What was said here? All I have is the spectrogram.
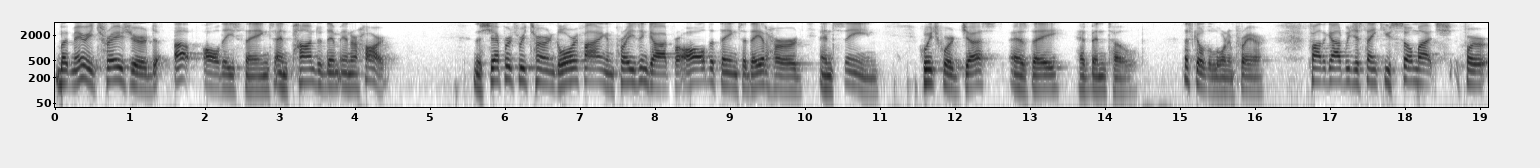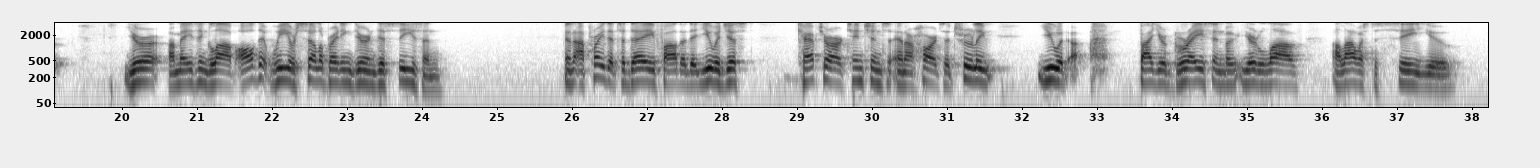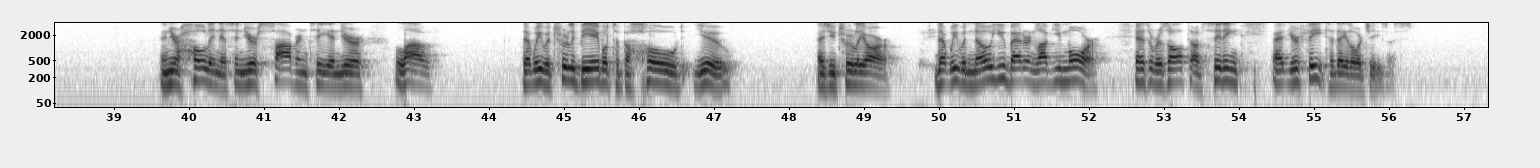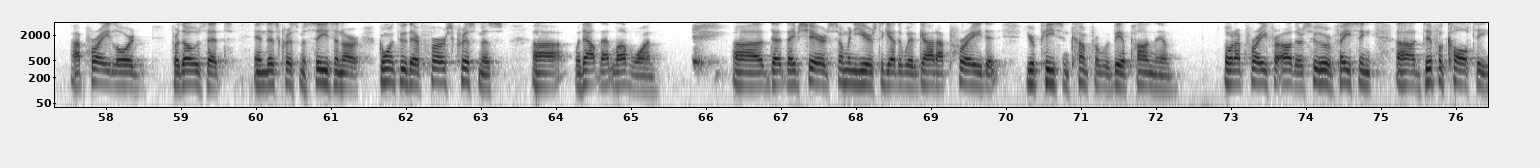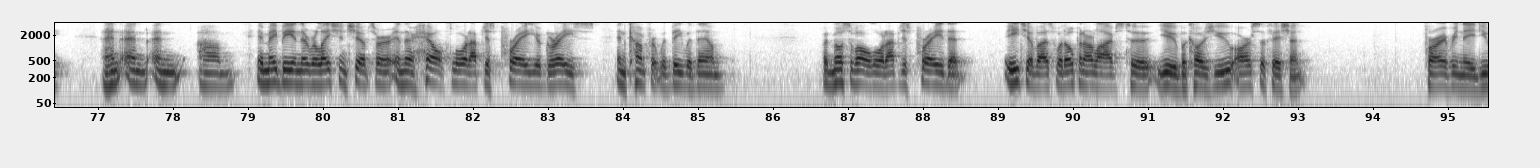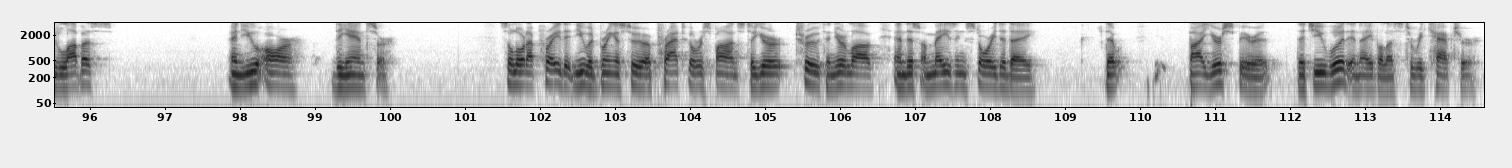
But Mary treasured up all these things and pondered them in her heart. The shepherds returned, glorifying and praising God for all the things that they had heard and seen, which were just as they had been told. Let's go to the Lord in prayer. Father God, we just thank you so much for your amazing love, all that we are celebrating during this season And I pray that today, Father, that you would just capture our attentions and our hearts, that truly you would, uh, by your grace and your love, allow us to see you and your holiness and your sovereignty and your love, that we would truly be able to behold you as you truly are, that we would know you better and love you more as a result of sitting at your feet today, Lord Jesus. I pray, Lord, for those that in this Christmas season are going through their first Christmas uh, without that loved one. Uh, that they've shared so many years together with God, I pray that your peace and comfort would be upon them. Lord, I pray for others who are facing uh, difficulty and, and, and um, it may be in their relationships or in their health. Lord, I just pray your grace and comfort would be with them. But most of all, Lord, I just pray that each of us would open our lives to you because you are sufficient for our every need. You love us and you are the answer. So, Lord, I pray that you would bring us to a practical response to your truth and your love and this amazing story today that by your Spirit, that you would enable us to recapture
